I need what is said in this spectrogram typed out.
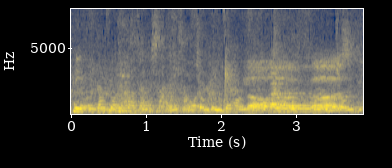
你你到三分半钟少一下，九点最后一个，呃，九一点。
